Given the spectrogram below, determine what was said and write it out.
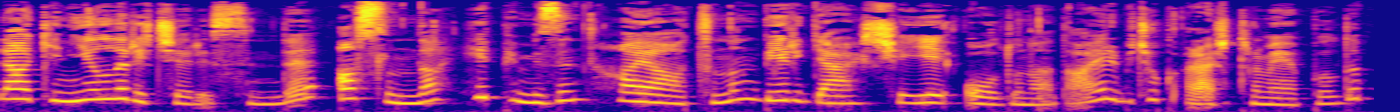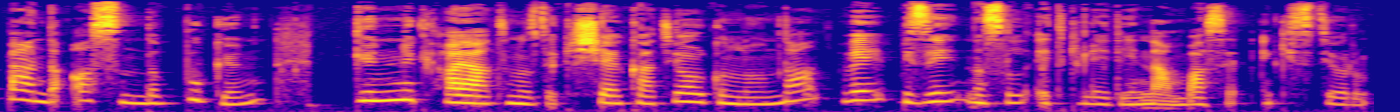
Lakin yıllar içerisinde aslında hepimizin hayatının bir gerçeği olduğuna dair birçok araştırma yapıldı. Ben de aslında bugün günlük hayatımızdaki şefkat yorgunluğundan ve bizi nasıl etkilediğinden bahsetmek istiyorum.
